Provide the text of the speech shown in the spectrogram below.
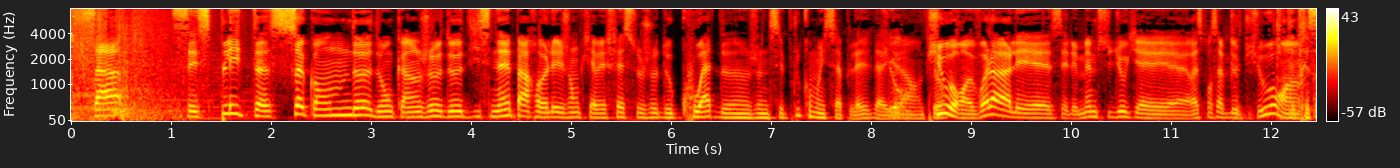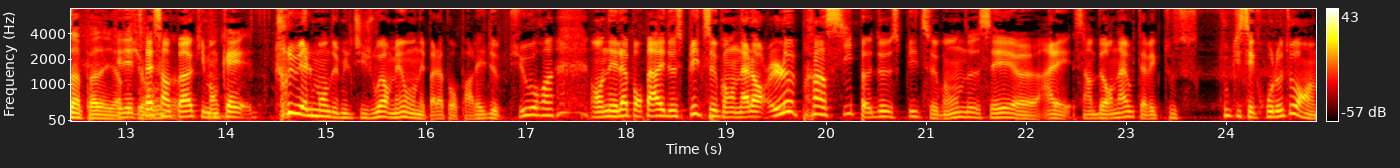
Ça, c'est Split Second, donc un jeu de Disney par euh, les gens qui avaient fait ce jeu de quad, euh, je ne sais plus comment il s'appelait d'ailleurs. Pure. Pure, voilà, c'est les mêmes studios qui est responsable de Pure. C'était très sympa d'ailleurs. qui était Pure, très sympa, qui manquait cruellement de multijoueurs, mais on n'est pas là pour parler de Pure. On est là pour parler de Split Second. Alors, le principe de Split Second, c'est, euh, allez, c'est un burn-out avec tout qui s'écroule autour.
